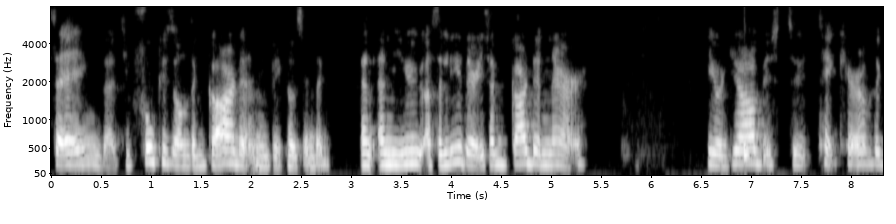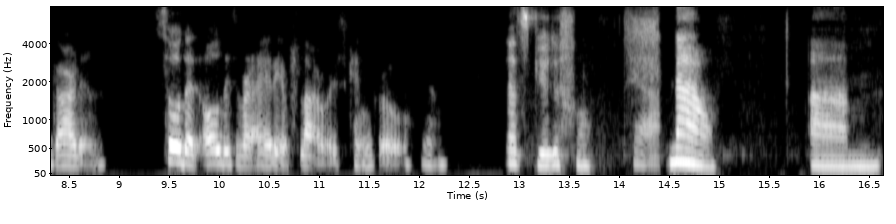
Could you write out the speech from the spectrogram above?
saying that you focus on the garden because in the and, and you as a leader is a gardener. Your job is to take care of the garden so that all this variety of flowers can grow yeah. That's beautiful. Yeah. Now um,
